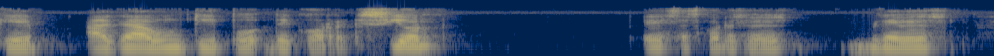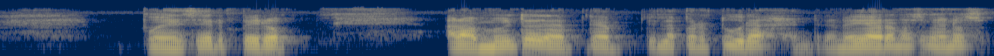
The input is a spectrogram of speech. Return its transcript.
que haga un tipo de corrección. Estas correcciones breves pueden ser, pero al momento de la, apertura, entre media hora más o menos,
